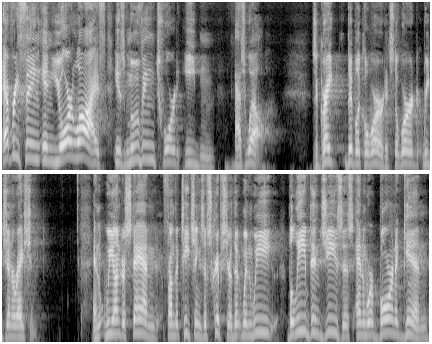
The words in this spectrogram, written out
everything in your life is moving toward Eden as well. It's a great biblical word. It's the word regeneration. And we understand from the teachings of Scripture that when we believed in Jesus and were born again,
